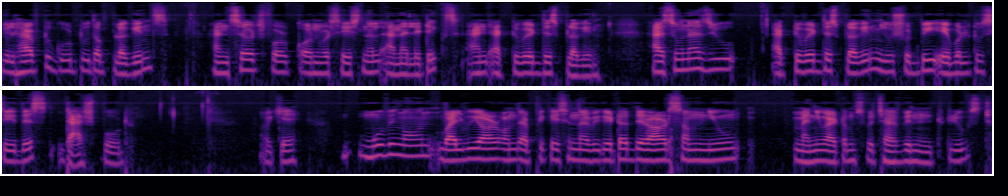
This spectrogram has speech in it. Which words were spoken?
you'll have to go to the plugins and search for conversational analytics and activate this plugin. As soon as you activate this plugin you should be able to see this dashboard. Okay. Moving on while we are on the application navigator there are some new menu items which have been introduced.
